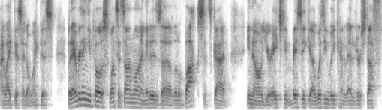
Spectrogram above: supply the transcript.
I like this, I don't like this. But everything you post, once it's online, it is a little box. It's got, you know, your HTML basic uh, WYSIWYG kind of editor stuff.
